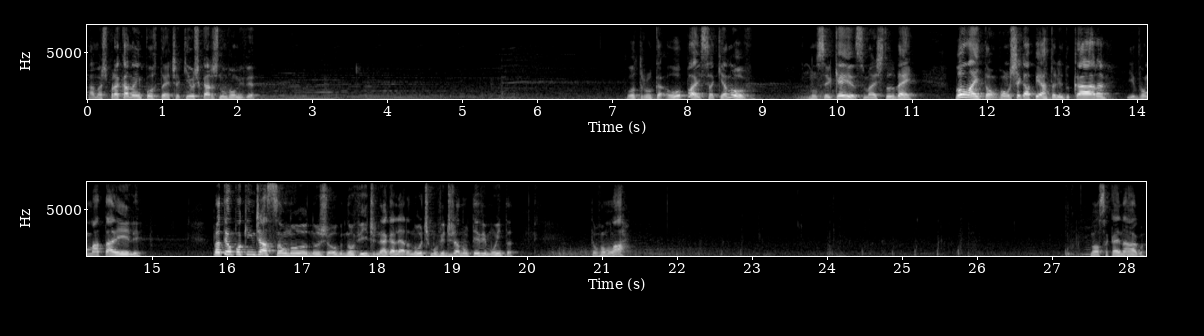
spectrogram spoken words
Ah, mas pra cá não é importante. Aqui os caras não vão me ver. Outro lugar... Opa, isso aqui é novo. Não sei o que é isso, mas tudo bem. Vamos lá então, vamos chegar perto ali do cara e vamos matar ele. Pra ter um pouquinho de ação no, no jogo, no vídeo, né galera? No último vídeo já não teve muita. Então vamos lá. Nossa, cai na água.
